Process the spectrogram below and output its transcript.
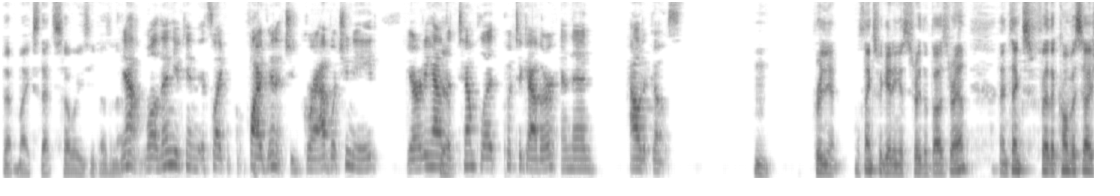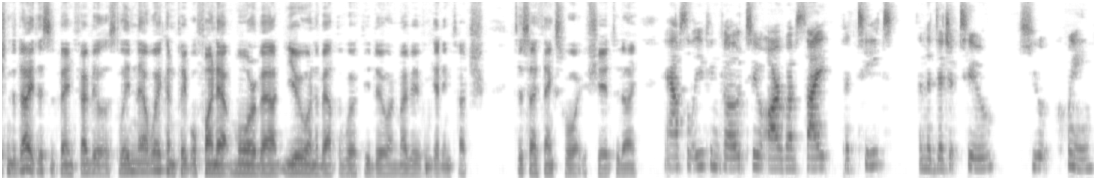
that makes that so easy, doesn't it? Yeah. Well, then you can. It's like five minutes. You grab what you need. You already have yeah. the template put together, and then out it goes. Hmm. Brilliant. Well, thanks for getting us through the buzz round and thanks for the conversation today. This has been fabulous. Lynn, now where can people find out more about you and about the work you do and maybe even get in touch to say thanks for what you've shared today? Yeah, absolutely. You can go to our website, petite and the digit two queen,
